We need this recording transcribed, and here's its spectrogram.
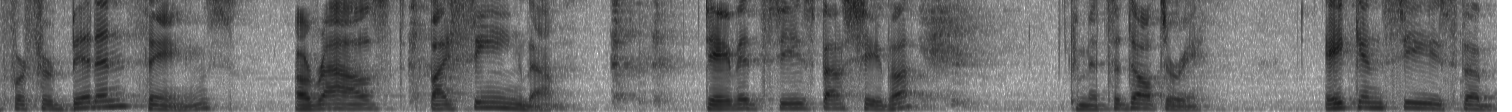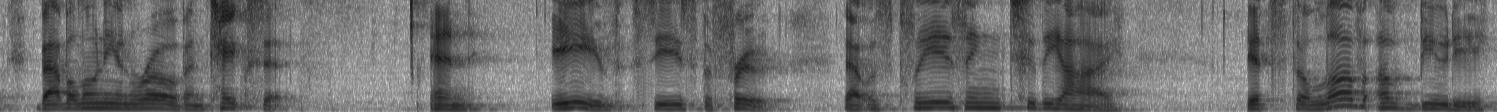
for forbidden things aroused by seeing them. David sees Bathsheba, commits adultery. Achan sees the Babylonian robe and takes it. And Eve sees the fruit that was pleasing to the eye. It's the love of beauty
